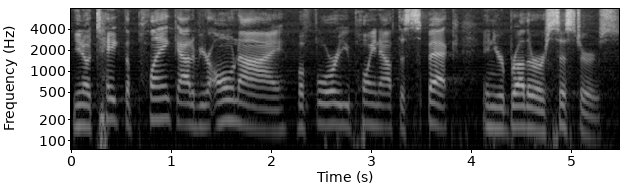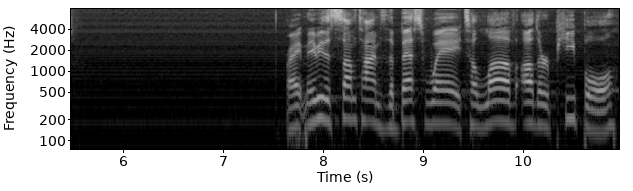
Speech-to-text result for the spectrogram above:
you know, take the plank out of your own eye before you point out the speck in your brother or sister's. Right? Maybe sometimes the best way to love other people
